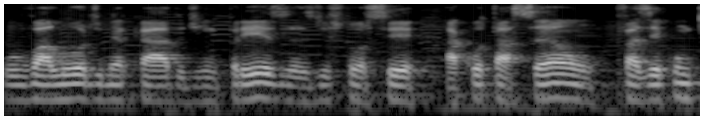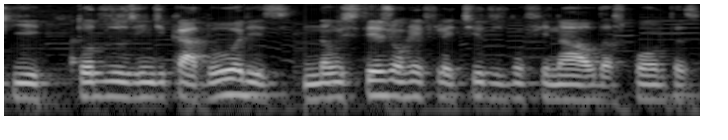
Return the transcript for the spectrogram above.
o valor de mercado de empresas, distorcer a cotação, fazer com que todos os indicadores não estejam refletidos no final das contas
